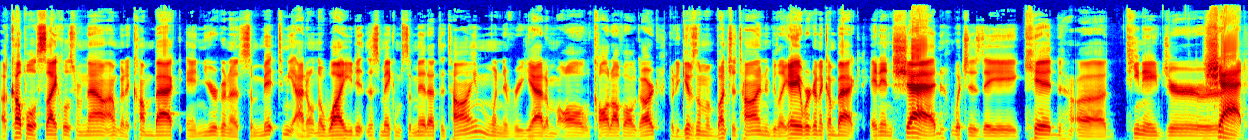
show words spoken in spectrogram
a couple of cycles from now, I'm going to come back and you're going to submit to me. I don't know why he didn't just make him submit at the time whenever he had them all caught off all guard, but he gives them a bunch of time to be like, hey, we're going to come back. And then Shad, which is a kid, uh, teenager. Shad.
